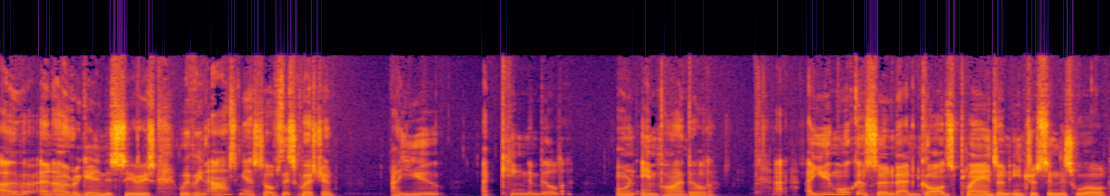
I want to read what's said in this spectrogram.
Over and over again in this series, we've been asking ourselves this question Are you a kingdom builder or an empire builder? Are you more concerned about God's plans and interests in this world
